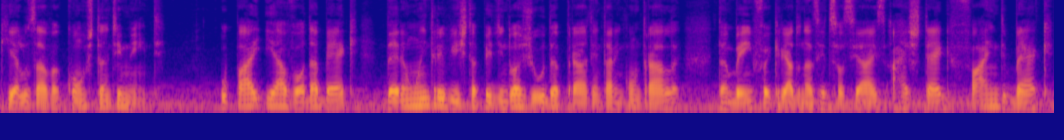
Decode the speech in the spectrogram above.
que ela usava constantemente. O pai e a avó da Beck deram uma entrevista pedindo ajuda para tentar encontrá-la. Também foi criado nas redes sociais a hashtag FindBeck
